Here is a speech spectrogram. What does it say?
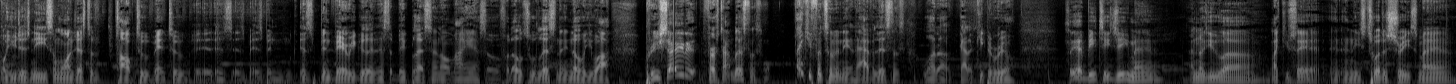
or you just need someone just to talk to, vent to. It, it's, it's, it's been it's been very good and it's a big blessing on my end. So for those who are listening, you know who you are. Appreciate it. First time listeners, thank you for tuning in. Avid listeners, what up? Got to keep it real. So yeah, BTG man. I know you, uh, like you said, in, in these Twitter streets, man.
